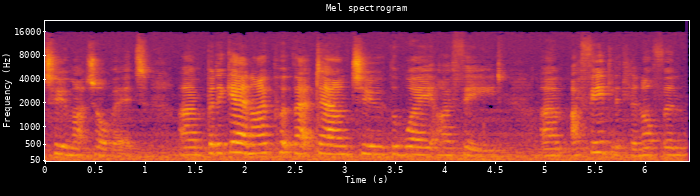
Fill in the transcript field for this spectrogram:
too much of it. Um, but again, I put that down to the way I feed. Um, I feed little and often.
